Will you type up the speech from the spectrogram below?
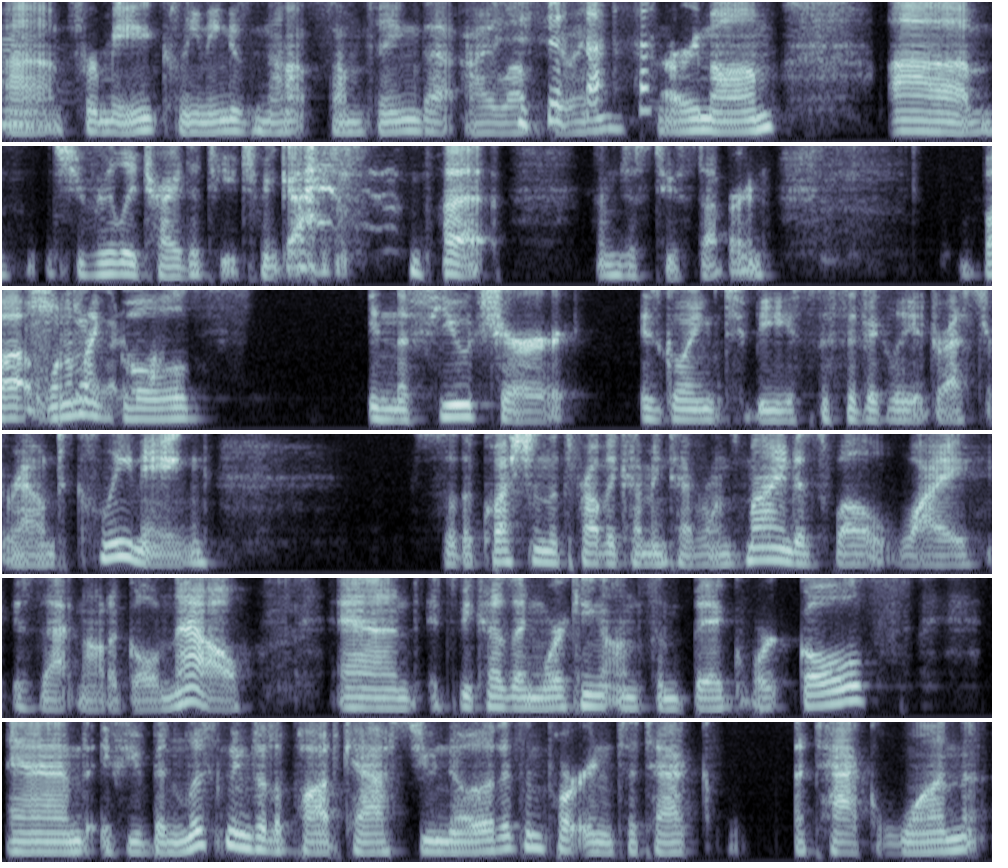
Mm. Uh, for me, cleaning is not something that I love doing. Sorry, mom. Um, she really tried to teach me, guys, but I'm just too stubborn. But one of my goals in the future is going to be specifically addressed around cleaning. So the question that's probably coming to everyone's mind is, well, why is that not a goal now? And it's because I'm working on some big work goals. And if you've been listening to the podcast, you know that it's important to attack attack one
